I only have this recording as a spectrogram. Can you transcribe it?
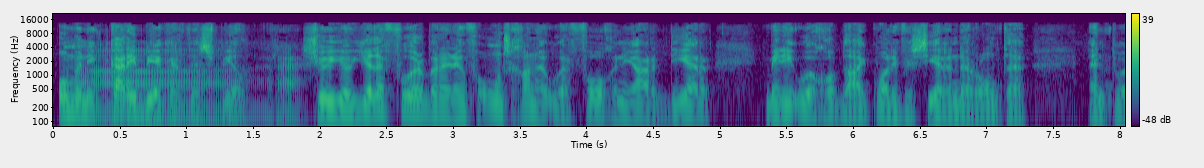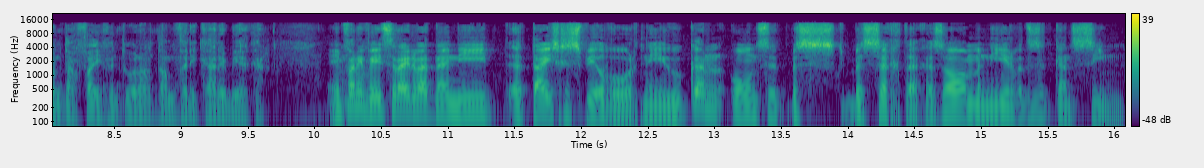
om in die Karibeker te speel. Ah, so jou hele voorbereiding vir ons gaan nou oor volgende jaar deur met die oog op daai kwalifiserende ronde in 2025 dan vir die Karibeker. En van die wedstryde wat nou nie uh, tuis gespeel word nie, hoe kan ons dit bes besigtig? Is daar 'n manier wat ons dit kan sien?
